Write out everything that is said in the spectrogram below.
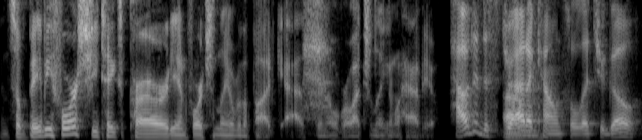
And so Baby Force, she takes priority, unfortunately, over the podcast and Overwatch League and what have you. How did the Strata Um, Council let you go?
